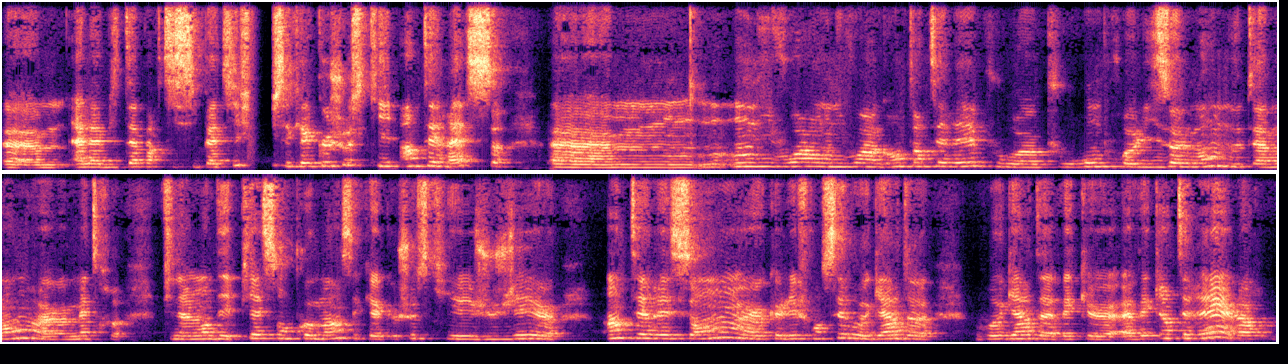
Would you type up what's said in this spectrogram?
à l'habitat participatif. C'est quelque chose qui intéresse. On, y voit, on y voit un grand intérêt pour, pour rompre l'isolement, notamment mettre finalement des pièces en commun. C'est quelque chose qui est jugé intéressant euh, que les Français regardent, regardent avec, euh, avec intérêt. Alors,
